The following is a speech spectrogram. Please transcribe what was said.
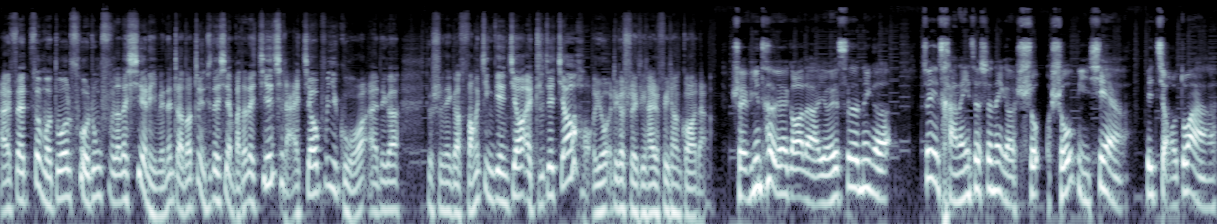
哎，在这么多错综复杂的线里面能找到正确的线，把它再接起来，胶布一裹，哎，这个就是那个防静电胶，哎，直接胶好。哎呦，这个水平还是非常高的。水平特别高的。有一次那个最惨的一次是那个手手柄线啊被绞断啊，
